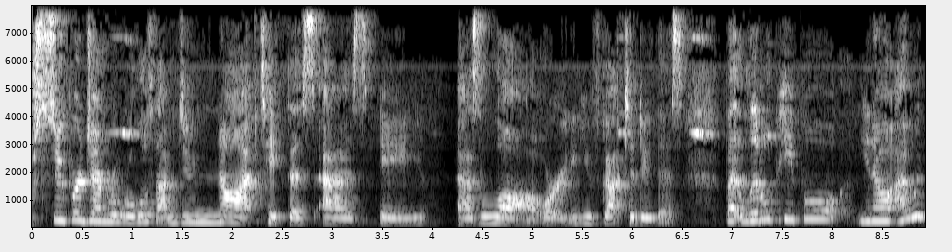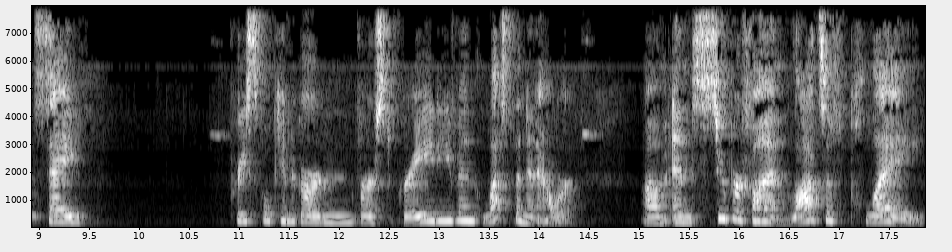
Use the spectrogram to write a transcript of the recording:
super general rule of thumb do not take this as a as law or you've got to do this. But little people you know i would say preschool kindergarten first grade even less than an hour. Um, and super fun lots of play.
